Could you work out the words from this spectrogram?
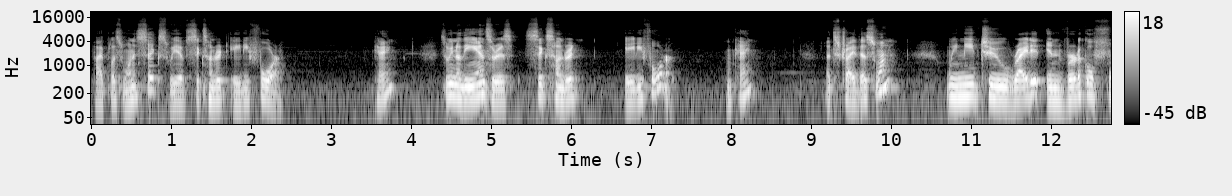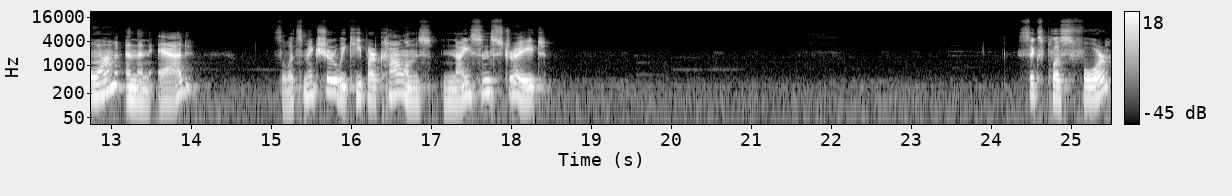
5 plus 1 is 6. We have 684. Okay? So we know the answer is 684. Okay? Let's try this one. We need to write it in vertical form and then add. So let's make sure we keep our columns nice and straight. Six plus four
